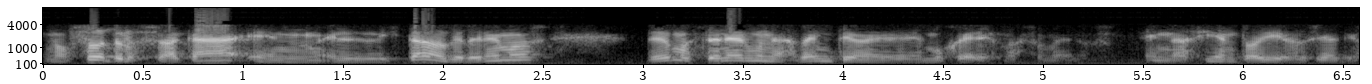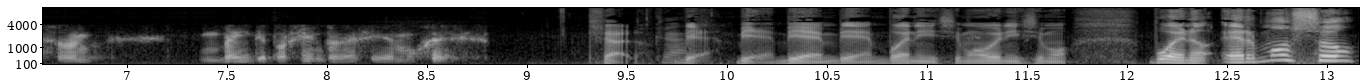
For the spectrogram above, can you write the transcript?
nosotros acá en el listado que tenemos debemos tener unas 20 eh, mujeres más o menos en la 110, o sea que son un 20% casi de mujeres. Claro. Claro. Bien, bien, bien, bien. Buenísimo, buenísimo. Bueno, hermoso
